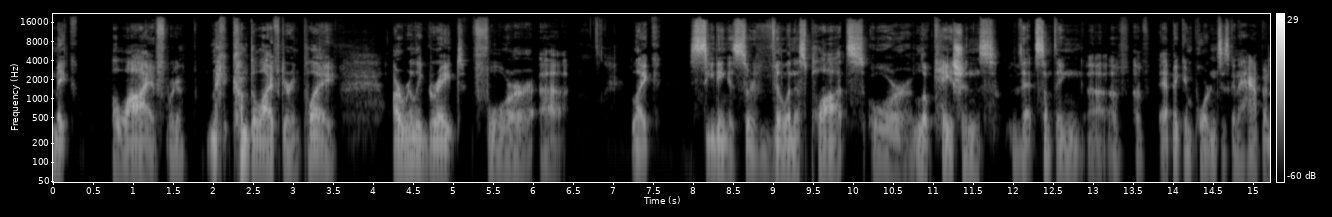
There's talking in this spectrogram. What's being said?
make alive, we're going to make it come to life during play, are really great for uh, like seeding as sort of villainous plots or locations that something uh, of, of epic importance is going to happen.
